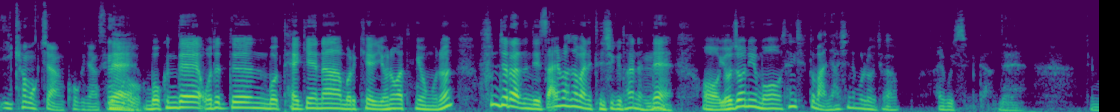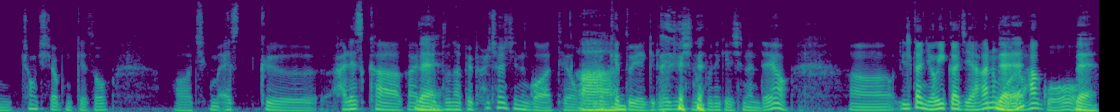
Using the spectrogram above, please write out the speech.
익혀 먹지 않고 그냥 생으로. 네. 뭐 근데 어쨌든 뭐 대게나 뭐 이렇게 연어 같은 경우는 훈제라든지 삶아서 많이 드시기도 하는데 음. 어, 여전히 뭐 생식도 많이 하시는 걸로 제가 알고 있습니다. 네. 지금 청취자분께서 어, 지금 에스, 그 알래스카가 이렇게 네. 눈앞에 펼쳐지는 것 같아요. 아. 이렇게 또 얘기를 해주시는 분이 계시는데요. 어, 일단 여기까지 하는 네. 걸로 하고 네.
